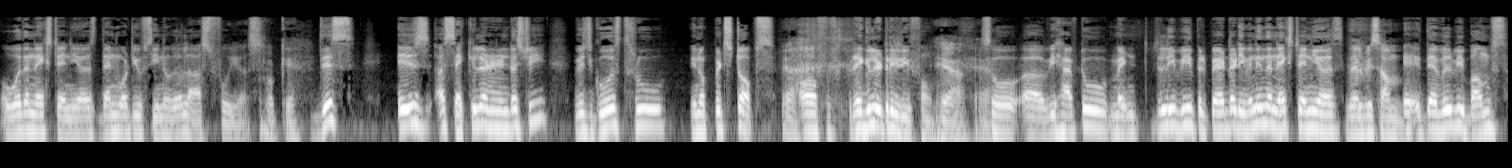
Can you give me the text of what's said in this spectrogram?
over the next ten years than what you've seen over the last four years. Okay. This is a secular industry which goes through you know pit stops Yeah. of regulatory reform. Yeah, yeah. So uh, we have to mentally be prepared that even in the next ten years, There'll be some eh, there will be bumps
